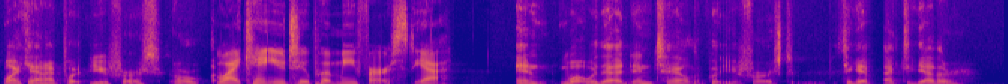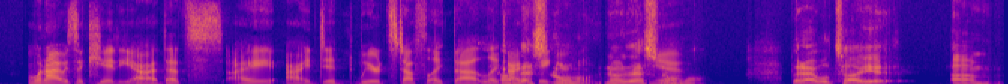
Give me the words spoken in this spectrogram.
Why can't I put you first? Or Why can't you two put me first? Yeah. and what would that entail to put you first? To get back together? When I was a kid, yeah, that's I I did weird stuff like that. Like Oh, I that's figured normal. No, that's Yeah. normal. But I will tell you, um,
